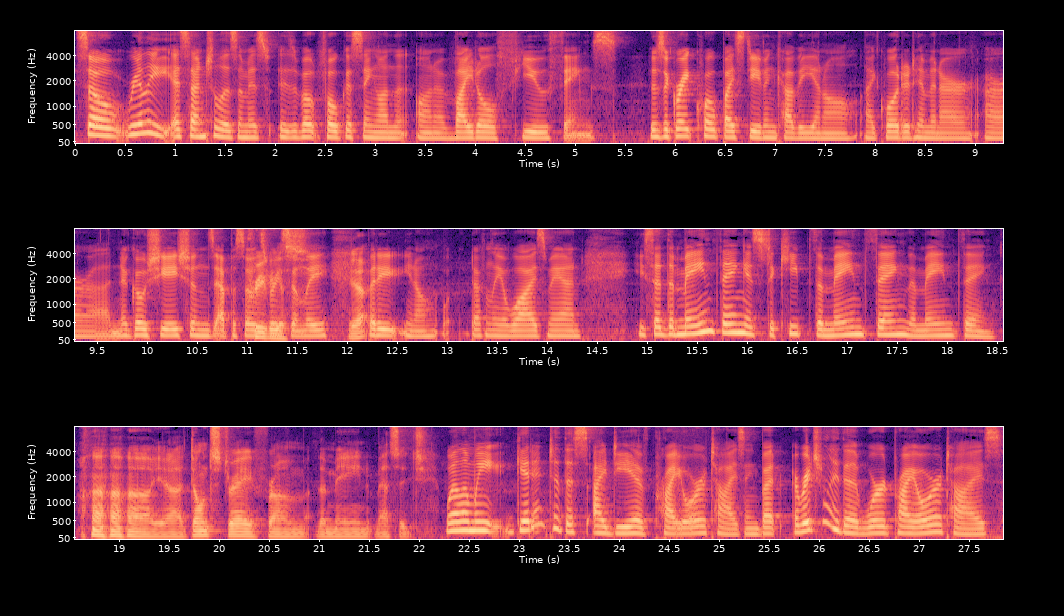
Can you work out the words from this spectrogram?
So really, essentialism is is about focusing on the on a vital few things. There's a great quote by Stephen Covey, and I'll I quoted him in our our uh, negotiations episodes Previous. recently. Yeah. But he, you know, definitely a wise man. He said the main thing is to keep the main thing the main thing. yeah. Don't stray from the main message. Well, and we get into this idea of prioritizing, but originally the word prioritize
